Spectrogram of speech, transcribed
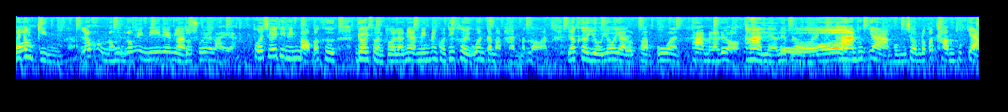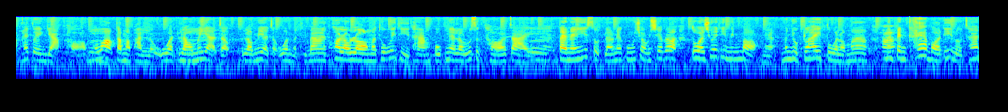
ไม่ต้องกินค่ะ แล้วของน้องน้องมินนี่เนี่ยมีค่ะ ตัวช่วยอะไรอะ ตัวช่วยที่มิ้นบอกก็คือ โดยส่วนตัวแล้วเนี่ยมิ้นเป็นคนที่เคยอ้วนกรรมพันธุ์มาก่อน แล้วเคยโยโย่ยาลดความอ้วน ทานมาแล้วด้วยเหรอ ทานแล้วเรียบร้อย โอ้ ทานทุกอย่างคุณผู้ชมแล้วก็ทำทุกอย่างให้ตัวเองอยากผอมอืมเพราะว่ากรรมพันธุ์เราอ้วน เราไม่อยากจะเราไม่อยากจะอ้วนเหมือนที่บ้าน พอเราลองมาทุกวิถีทางปุ๊บเนี่ยเรารู้สึกท้อใจ อืมแต่ในที่สุดแล้วเนี่ยคุณผู้ชมเชื่อไหมว่าตัวช่วยที่มิ้นบอกเนี่ยมันอยู่ใกล้ตัวเรามากค่ะมันเป็นแค่บอดี้โลชั่น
